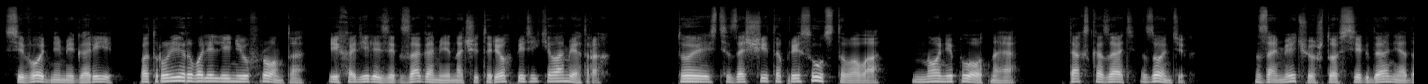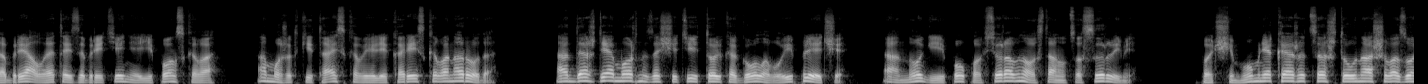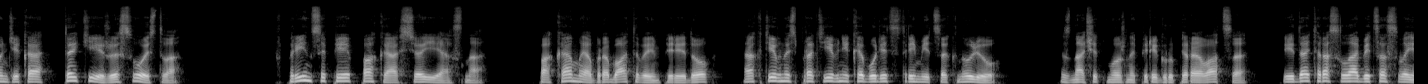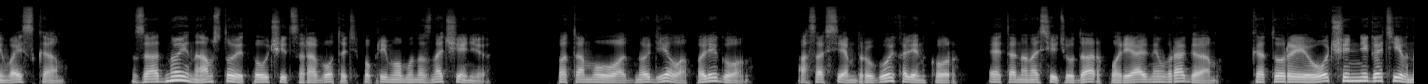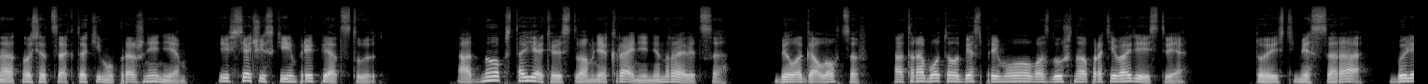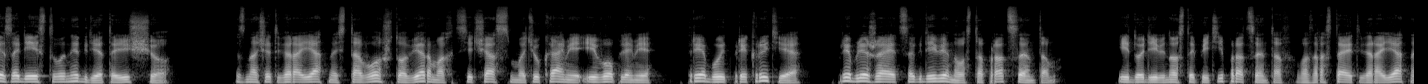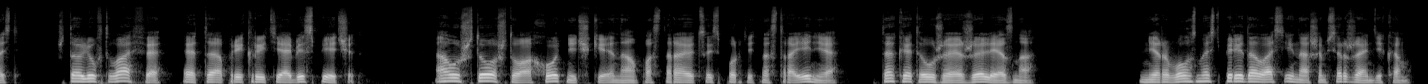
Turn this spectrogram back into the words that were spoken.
Сегодня мигари патрулировали линию фронта и ходили зигзагами на 4-5 километрах. То есть защита присутствовала, но не плотная. Так сказать, зонтик. Замечу, что всегда не одобрял это изобретение японского, а может китайского или корейского народа. От дождя можно защитить только голову и плечи, а ноги и попа все равно останутся сырыми. Почему мне кажется, что у нашего зонтика такие же свойства? В принципе, пока все ясно. Пока мы обрабатываем передок, активность противника будет стремиться к нулю. Значит, можно перегруппироваться и дать расслабиться своим войскам. Заодно и нам стоит поучиться работать по прямому назначению – Потому одно дело – полигон, а совсем другой калинкор – это наносить удар по реальным врагам, которые очень негативно относятся к таким упражнениям и всячески им препятствуют. Одно обстоятельство мне крайне не нравится. Белоголовцев отработал без прямого воздушного противодействия. То есть мессера были задействованы где-то еще. Значит, вероятность того, что вермахт сейчас с матюками и воплями требует прикрытия, приближается к 90%. И до 95% возрастает вероятность, что Люфтваффе это прикрытие обеспечит. А уж то, что охотнички нам постараются испортить настроение, так это уже железно. Нервозность передалась и нашим сержантикам.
